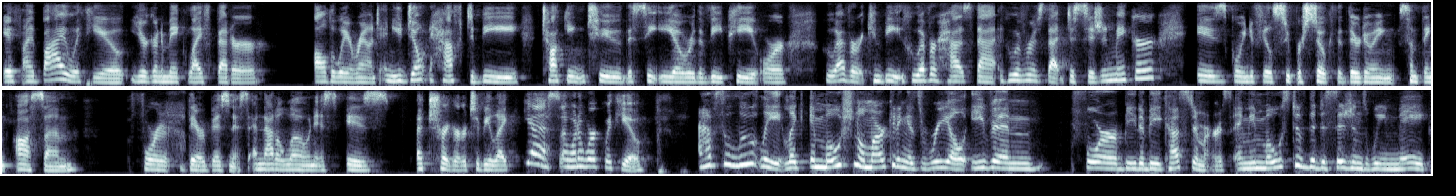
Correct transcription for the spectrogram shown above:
if i buy with you you're going to make life better all the way around. And you don't have to be talking to the CEO or the VP or whoever. It can be whoever has that, whoever is that decision maker is going to feel super stoked that they're doing something awesome for their business. And that alone is is a trigger to be like, yes, I want to work with you. Absolutely. Like emotional marketing is real, even for B2B customers. I mean, most of the decisions we make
